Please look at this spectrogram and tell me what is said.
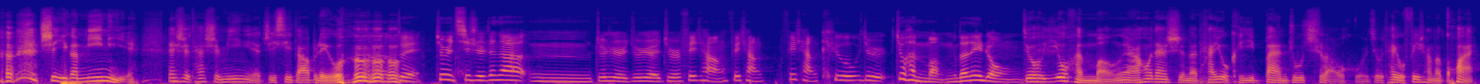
是一个 mini，但是它是 mini 的 GCW。嗯，对，就是其实真的，嗯，就是就是就是非常非常非常 Q，就是就很萌的那种。就又很萌，然后但是呢，它又可以扮猪吃老虎，就它又非常的快，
